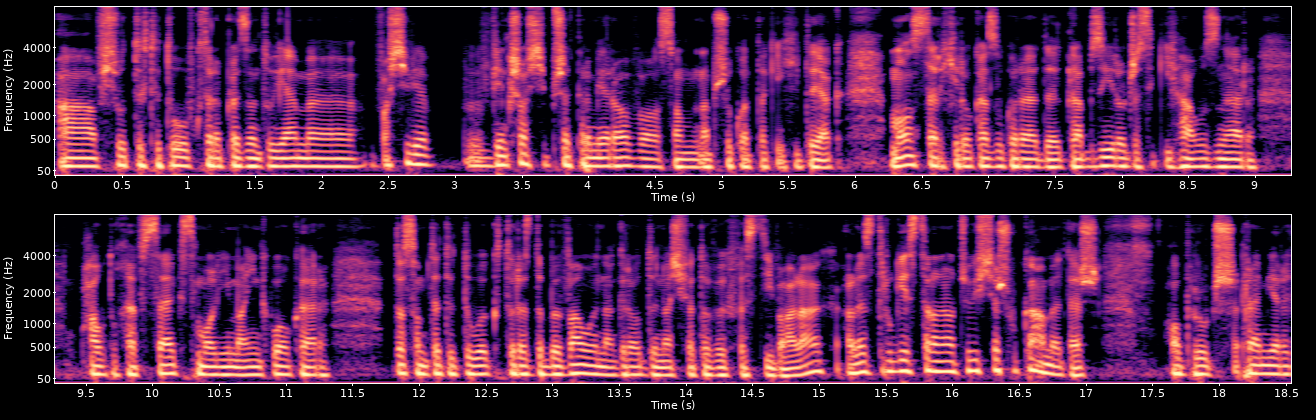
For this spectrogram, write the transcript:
a wśród tych tytułów, które prezentujemy, właściwie w większości przedpremierowo są na przykład takie hity jak Monster, Hirokazu Koredy, Club Zero, Jessica Hausner, How to Have Sex, Molly Mike Walker. To są te tytuły, które zdobywały nagrody na światowych festiwalach, ale z drugiej strony oczywiście szukamy też oprócz premier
